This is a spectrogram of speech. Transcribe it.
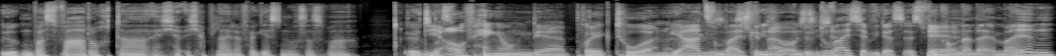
Irgendwas war doch da, ich, ich habe leider vergessen, was das war. Die Irgendwas- Aufhängung der Projektoren. oder ja, zum. Beispiel. Genau, so. Und du, du weißt ja, wie das ist. Wir Ja, kommen dann da immer hin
